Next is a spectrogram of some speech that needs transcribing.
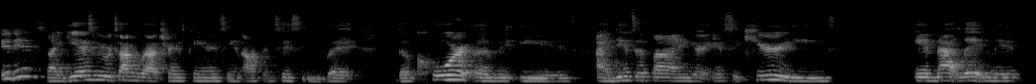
It is. Like yes, we were talking about transparency and authenticity, but the core of it is identifying your insecurities and not letting it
